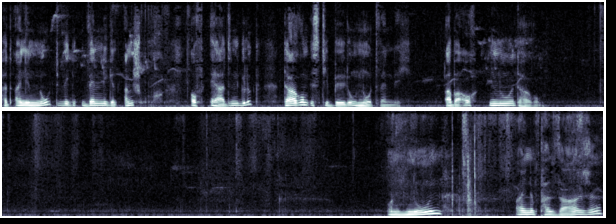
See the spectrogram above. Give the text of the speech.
hat einen notwendigen Anspruch auf Erdenglück, darum ist die Bildung notwendig, aber auch nur darum. Und nun eine Passage.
